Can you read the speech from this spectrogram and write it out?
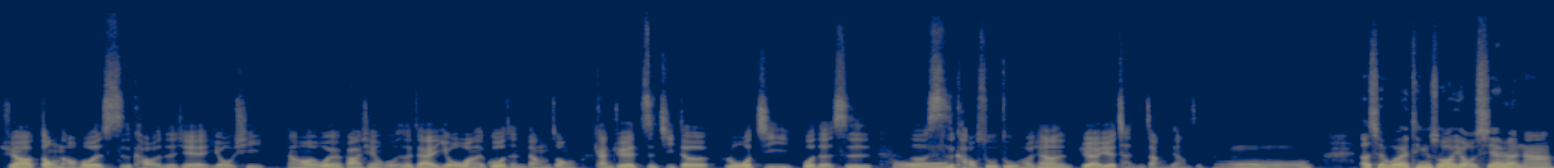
需要动脑或者思考的这些游戏，然后我也会发现，我会在游玩的过程当中，感觉自己的逻辑或者是、哦、呃思考速度好像越来越成长这样子。哦。而且我也听说有些人啊，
